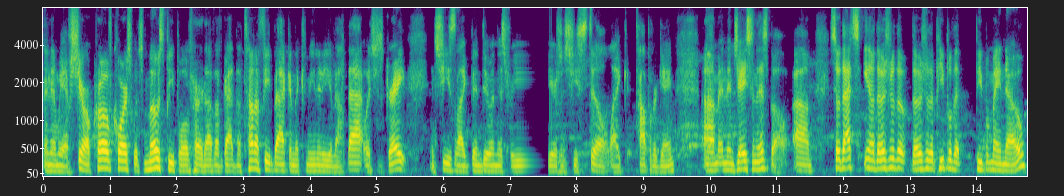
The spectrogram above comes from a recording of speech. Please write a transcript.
and then we have Sheryl Crow, of course, which most people have heard of. I've gotten a ton of feedback in the community about that, which is great. And she's like been doing this for years and she's still like top of her game. Um, and then Jason Isbell. Um, so that's, you know, those are the, those are the people that people may know.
